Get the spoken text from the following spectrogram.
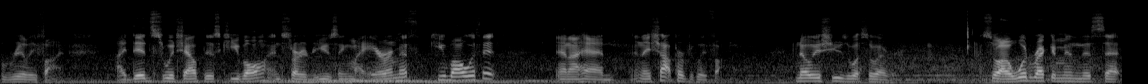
really fine. I did switch out this cue ball and started using my Aramith cue ball with it, and I had, and they shot perfectly fine. No issues whatsoever. So I would recommend this set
